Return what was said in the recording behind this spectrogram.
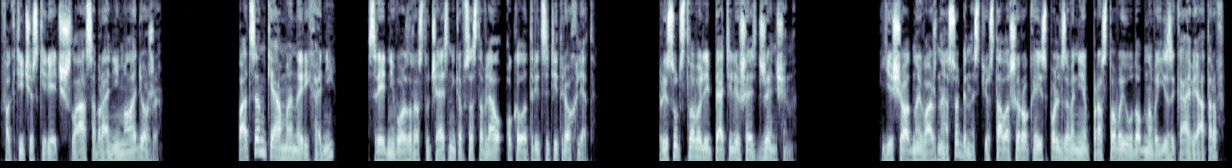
Фактически речь шла о собрании молодежи. По оценке Амена Рихани, средний возраст участников составлял около 33 лет. Присутствовали 5 или 6 женщин. Еще одной важной особенностью стало широкое использование простого и удобного языка авиаторов,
